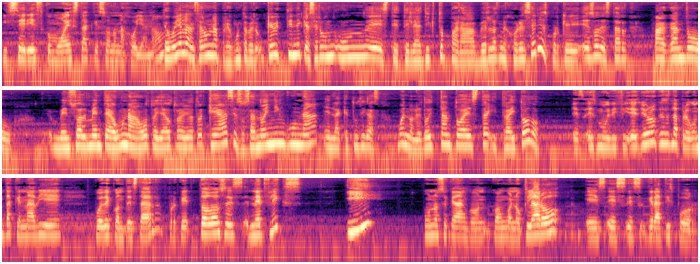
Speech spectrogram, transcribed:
y series como esta que son una joya, ¿no? Te voy a lanzar una pregunta, pero ¿qué tiene que hacer un, un, este teleadicto para ver las mejores series? Porque eso de estar pagando mensualmente a una, a otra y a otra y a otra, ¿qué haces? O sea, no hay ninguna en la que tú digas, bueno, le doy tanto a esta y trae todo. Es, es muy difícil. Yo creo que esa es la pregunta que nadie puede contestar, porque todos es Netflix y unos se quedan con, con bueno, claro, es, es, es gratis por,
